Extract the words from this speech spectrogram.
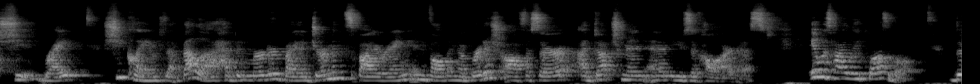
She right. She claimed that Bella had been murdered by a German spy ring involving a British officer, a Dutchman, and a music hall artist. It was highly plausible. The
